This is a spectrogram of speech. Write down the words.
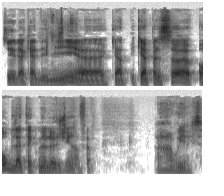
qui est l'Académie, euh, qui, appelle ça Aube de la technologie, en fait. Ah oui, ça.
